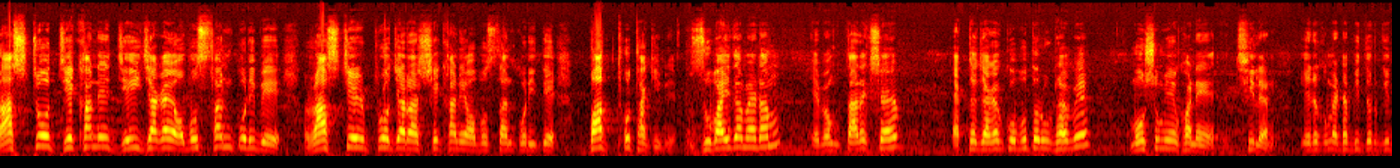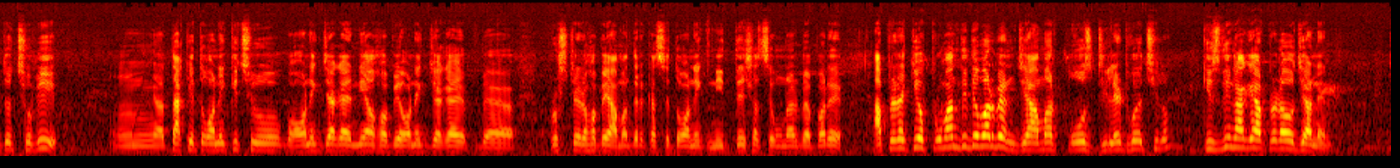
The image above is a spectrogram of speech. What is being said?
রাষ্ট্র যেখানে যেই জায়গায় অবস্থান করিবে, রাষ্ট্রের প্রজারা সেখানে অবস্থান করিতে বাধ্য থাকিবে। জুবাইদা ম্যাডাম এবং তারেক সাহেব একটা জায়গায় কবুতর উঠাবে, মৌসুমি ওখানে ছিলেন। এরকম একটা বিতর্কিত ছবি তাকে তো অনেক কিছু, অনেক জায়গায় নেওয়া হবে, অনেক জায়গায় প্রশ্নের হবে, আমাদের কাছে তো অনেক নির্দেশ আছে ওনার ব্যাপারে। আপনারা কেউ প্রমাণ দিতে পারবেন যে আমার পোস্ট ডিলেট হয়েছিল? কিছুদিন আগে আপনারাও জানেন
